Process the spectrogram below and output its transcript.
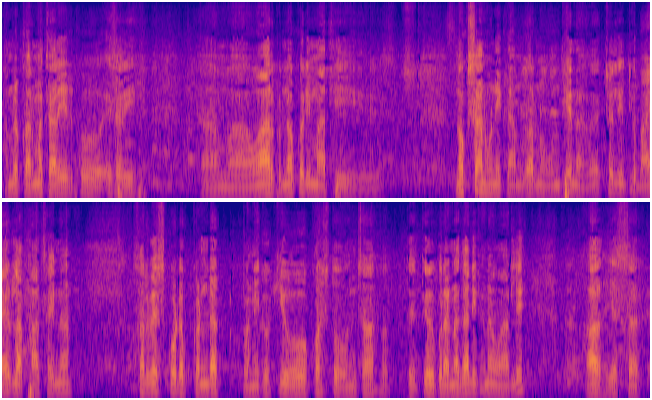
हाम्रो कर्मचारीहरूको यसरी उहाँहरूको नोकरीमाथि नोक्सान हुने काम गर्नु हुन्थेन। एक्चुअली त्यो भाइहरूलाई थाहा छैन। सर्भिस कोड अफ कन्डक्ट भनेको के हो कस्तो हुन्छ त्यो कुरा नजानिकन उहाँहरूले यस sir.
